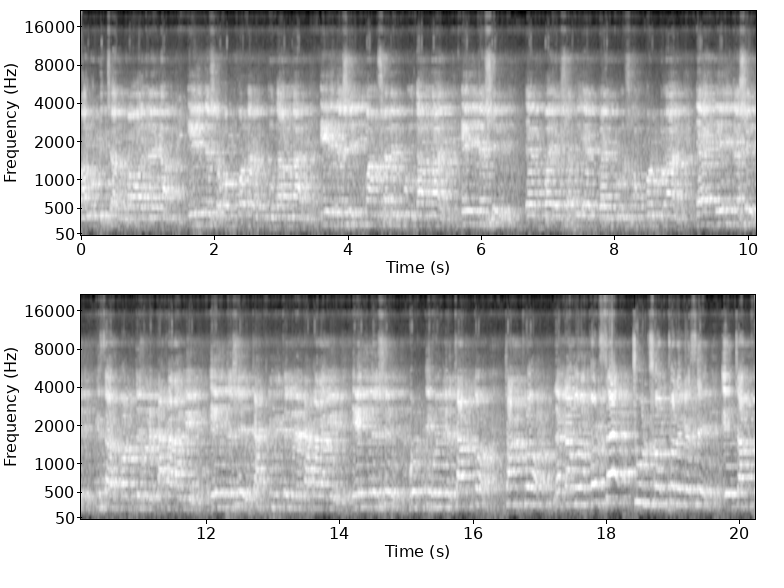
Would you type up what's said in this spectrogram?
ভালো বিচার পাওয়া যায় না, এই দেশে অক্ষতার কোনো দাম নাই, এই দেশে ইমাম সাহেবের কোনো দাম এই দেশে এক ভাইয়ের সাথে এক ভাইয়ের কোনো সম্পর্ক নাই। এক এই দেশে বিচার করতে হলে টাকা লাগে, এই দেশে চাকরি নিতে গেলে টাকা লাগে, এই দেশে ভর্তি হইলে ছাত্র ছাত্র লেখাপড়া করছে, চুল সব চলে গেছে। এই ছাত্র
